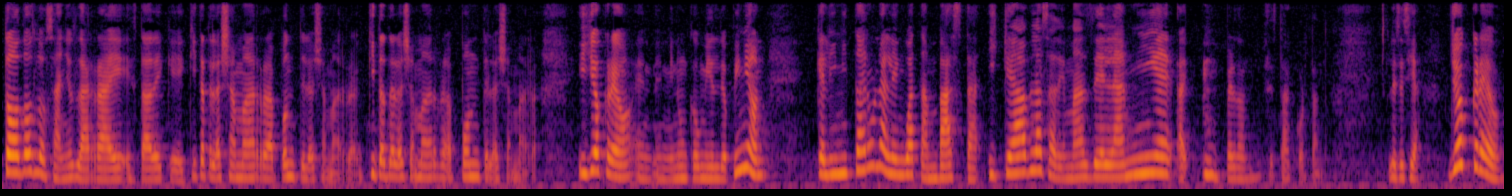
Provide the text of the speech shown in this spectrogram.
Todos los años la RAE está de que quítate la chamarra, ponte la chamarra, quítate la chamarra, ponte la chamarra. Y yo creo, en, en mi nunca humilde opinión, que limitar una lengua tan vasta y que hablas además de la mierda... Perdón, se estaba cortando. Les decía, yo creo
